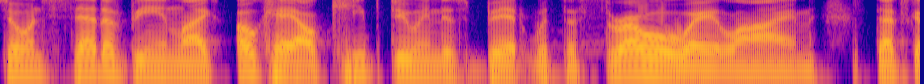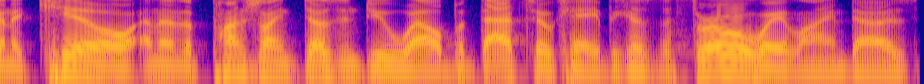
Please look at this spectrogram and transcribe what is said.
So instead of being like, okay, I'll keep doing this bit with the throwaway line that's going to kill, and then the punchline doesn't do well, but that's okay because the throwaway line does,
